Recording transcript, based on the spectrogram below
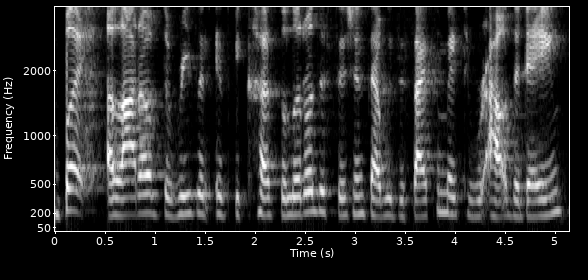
But a lot of the reason is because the little decisions that we decide to make throughout the day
